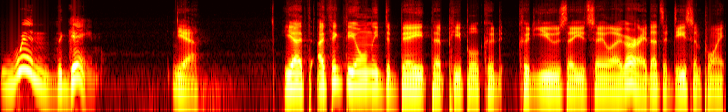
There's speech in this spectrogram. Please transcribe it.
Win the game. Yeah, yeah. I, th- I think the only debate that people could could use that you'd say like, all right, that's a decent point,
